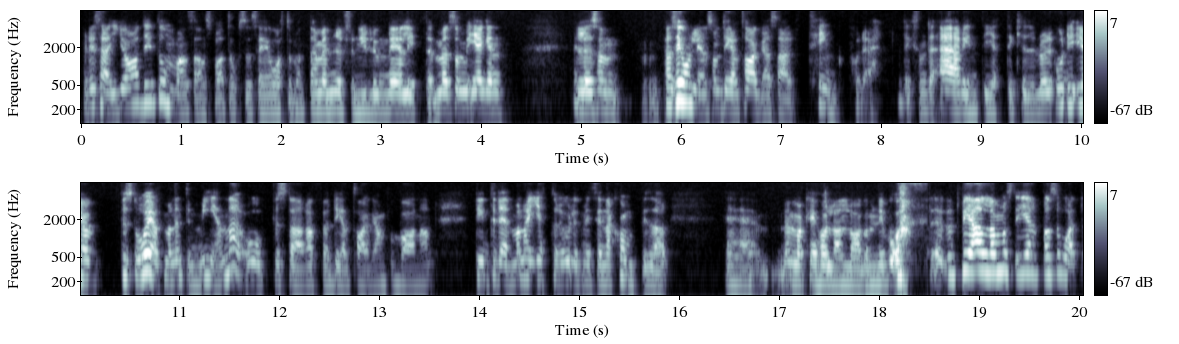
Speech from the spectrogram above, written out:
Och det är så här, ja det är domarens ansvar att också säga åt dem att nej men nu får ni lugna er lite, men som egen, eller som personligen som deltagare så här, tänk på det. Liksom, det är inte jättekul och, och det, jag förstår ju att man inte menar att förstöra för deltagaren på banan. Det är inte det, man har jätteroligt med sina kompisar. Eh, men man kan ju hålla en lagom nivå. Att vi alla måste hjälpas åt.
